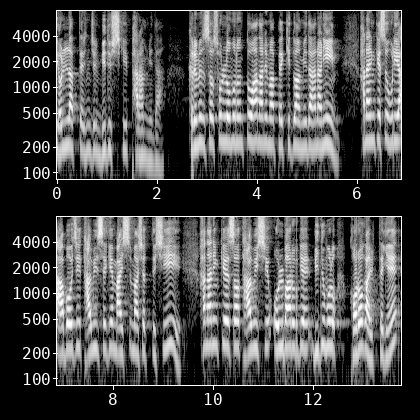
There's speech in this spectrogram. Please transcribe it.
연락되는 줄 믿으시기 바랍니다. 그러면서 솔로몬은 또 하나님 앞에 기도합니다. 하나님, 하나님께서 우리 아버지 다윗에게 말씀하셨듯이 하나님께서 다윗이 올바르게 믿음으로 걸어갈 때에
